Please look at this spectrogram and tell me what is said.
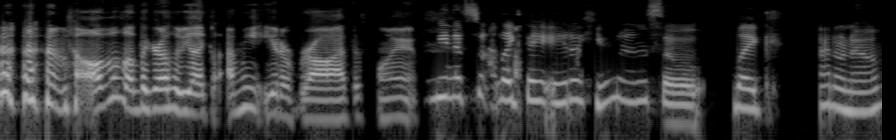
All those other girls would be like, "I'm gonna eat a raw" at this point. I mean, it's not like they ate a human, so like I don't know.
